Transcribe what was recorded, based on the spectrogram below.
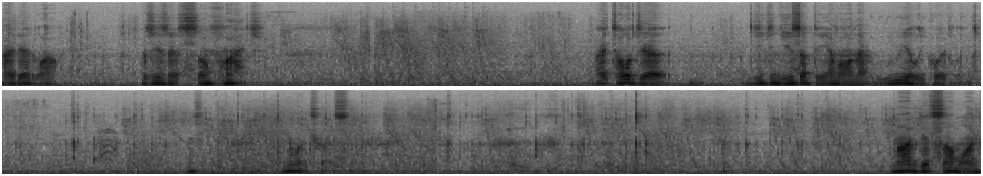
I did, wow. I was using it so much. I told you, you can use up the ammo on that really quickly. I'm gonna try some. Come on, get someone.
